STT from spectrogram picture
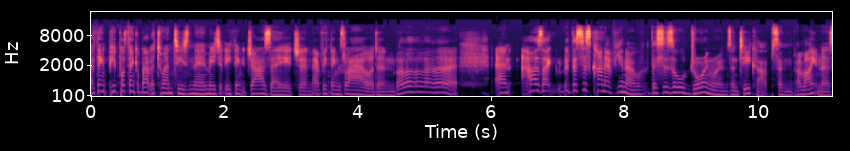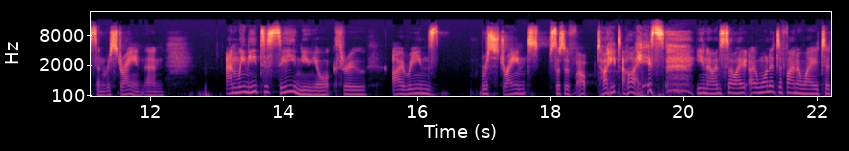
I think people think about the 20s and they immediately think jazz age and everything's loud and blah, blah, blah, blah. And I was like, this is kind of, you know, this is all drawing rooms and teacups and politeness and restraint. And, and we need to see New York through Irene's restrained, sort of uptight eyes, you know. And so I, I, wanted to find a way to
